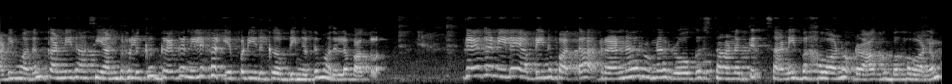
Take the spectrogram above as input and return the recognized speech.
ஆடி மாதம் கன்னிராசி அன்பர்களுக்கு கிரக நிலைகள் எப்படி இருக்குது அப்படிங்கிறத முதல்ல பார்க்கலாம். கிரக நிலை அப்படின்னு பார்த்தா ரணருண ரோகஸ்தானத்தில் சனி பகவானும் ராகு பகவானும்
